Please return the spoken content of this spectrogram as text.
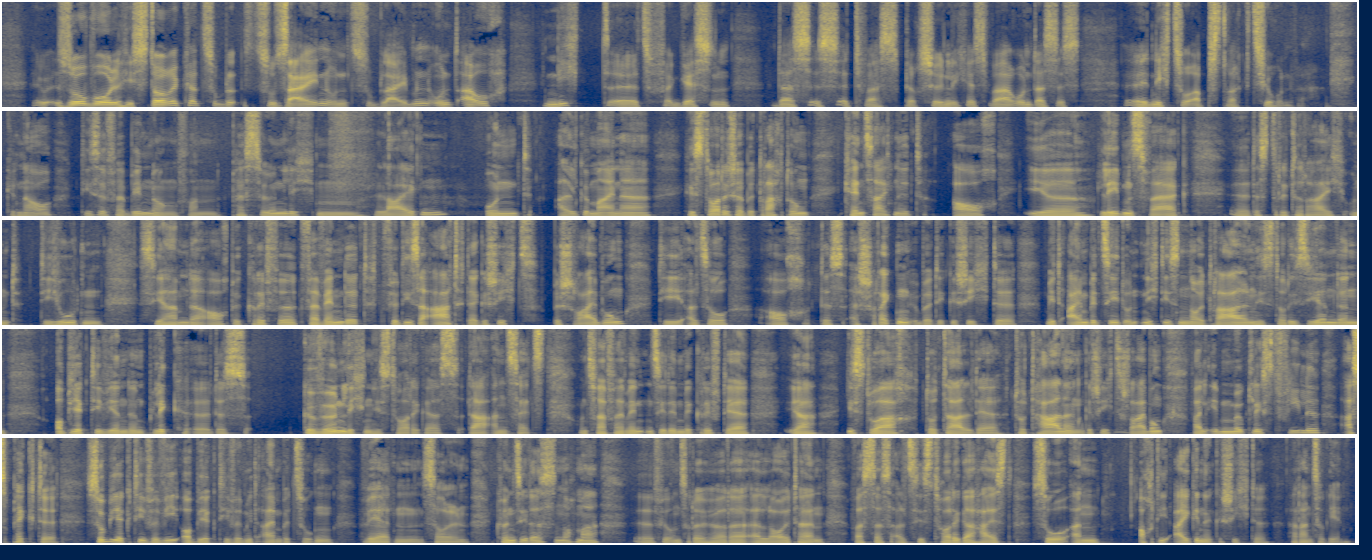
sowohl Historiker zu, zu sein und zu bleiben und auch nicht äh, zu vergessen, dass es etwas Persönliches war und dass es äh, nicht zur Abstraktion war. Genau diese Verbindung von persönlichem Leiden und allgemeiner historischer Betrachtung kennzeichnet auch ihr Lebenswerk, äh, das Dritte Reich und die Juden. Sie haben da auch Begriffe verwendet für diese Art der Geschichtsbeschreibung, die also auch das Erschrecken über die Geschichte mit einbezieht und nicht diesen neutralen, historisierenden, objektivierenden Blick äh, des gewöhnlichen Historikers da ansetzt. Und zwar verwenden sie den Begriff der ja, Histoire totale, der totalen Geschichtsschreibung, weil eben möglichst viele Aspekte, subjektive wie objektive, mit einbezogen werden sollen. Können Sie das nochmal äh, für unsere Hörer erläutern, was das als Historiker heißt, so an auch die eigene Geschichte heranzugehen?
